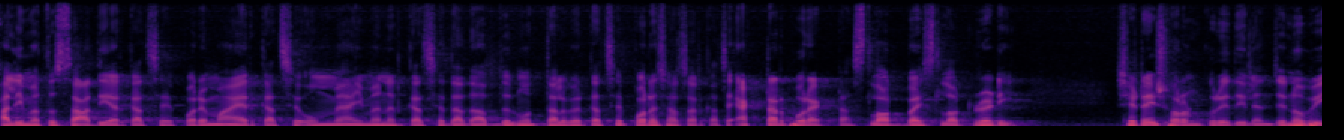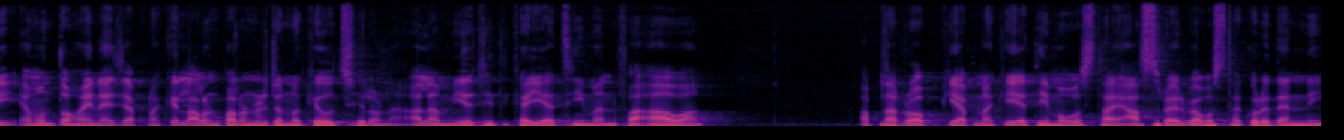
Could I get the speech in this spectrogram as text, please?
হালিমাতু সাদিয়ার কাছে, পরে মায়ের কাছে, উম্মে আইমানের কাছে, দাদা আব্দুল মুত্তালেবের কাছে, পরে চাচার কাছে, একটার পর একটা স্লট বাই স্লট রেডি সেটাই স্মরণ করে দিলেন যে, নবী, এমন তো হয় নাই যে আপনাকে লালন পালনের জন্য কেউ ছিল না। আলাম ইয়াজিদ কাইয়াথিমান ফা আওয়া আপনার রব কি আপনাকে এতিম অবস্থায় আশ্রয়ের ব্যবস্থা করে দেননি?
